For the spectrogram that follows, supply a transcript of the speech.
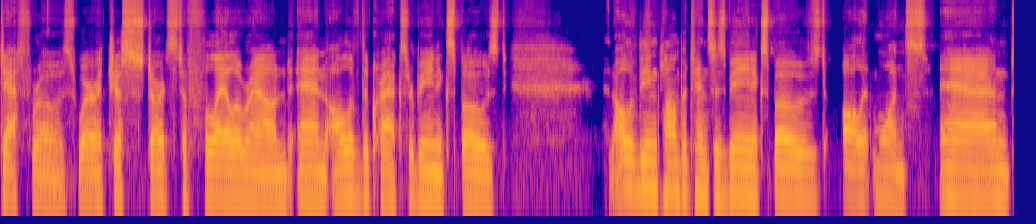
death throes where it just starts to flail around and all of the cracks are being exposed and all of the incompetence is being exposed all at once. And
